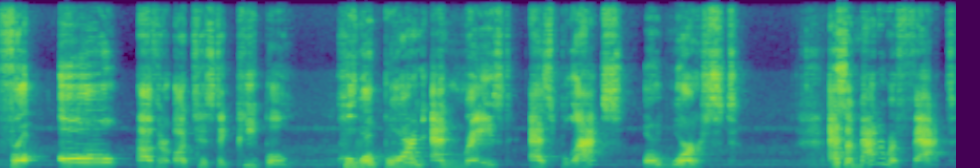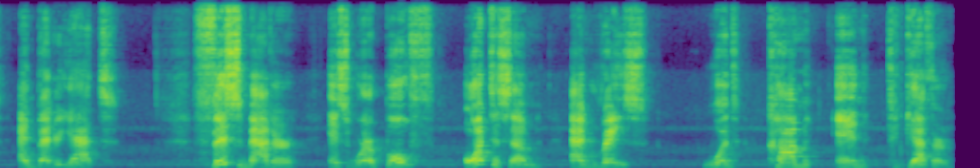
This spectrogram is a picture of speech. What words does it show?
for all other autistic people who were born and raised as blacks or worst. As a matter of fact, and better yet, this matter is where both autism and race would come in together.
